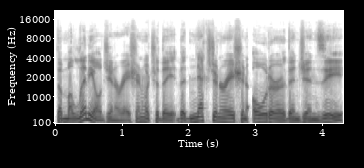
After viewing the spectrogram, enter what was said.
the millennial generation, which are the, the next generation older than Gen Z.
